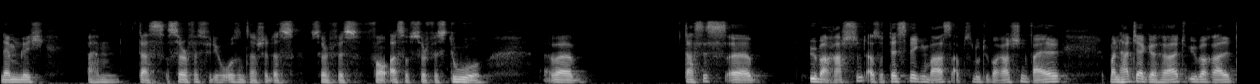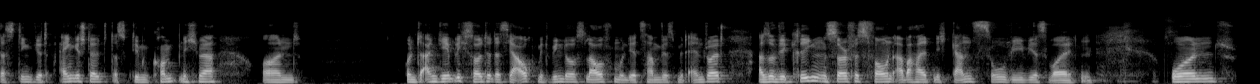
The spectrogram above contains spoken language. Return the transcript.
nämlich ähm, das Surface für die Hosentasche, das Surface, also Surface Duo. Äh, das ist äh, überraschend, also deswegen war es absolut überraschend, weil man hat ja gehört, überall, das Ding wird eingestellt, das Ding kommt nicht mehr und, und angeblich sollte das ja auch mit Windows laufen und jetzt haben wir es mit Android. Also wir kriegen ein Surface Phone, aber halt nicht ganz so, wie wir es wollten. Und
